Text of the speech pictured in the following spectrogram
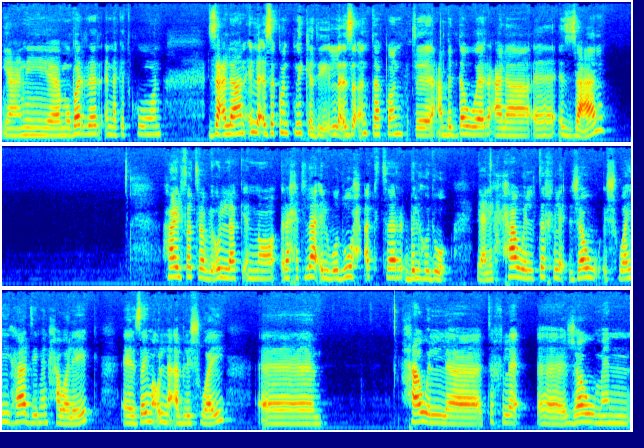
يعني مبرر إنك تكون زعلان إلا إذا كنت نكدي إلا إذا أنت كنت عم بتدور على آه، الزعل. هاي الفترة بيقول لك إنه رح تلاقي الوضوح أكثر بالهدوء. يعني حاول تخلق جو شوي هادي من حواليك. آه، زي ما قلنا قبل شوي آه، حاول آه، تخلق جو من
